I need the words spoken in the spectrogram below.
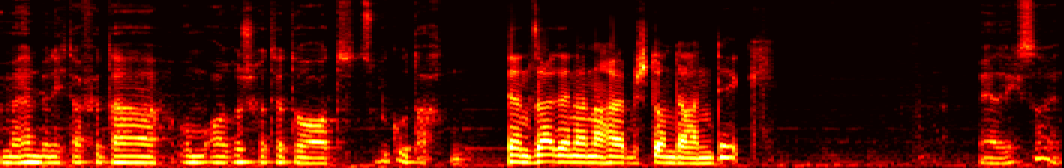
Immerhin bin ich dafür da, um eure Schritte dort zu begutachten. Dann seid ihr in einer halben Stunde an Deck. Werde ich sein.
